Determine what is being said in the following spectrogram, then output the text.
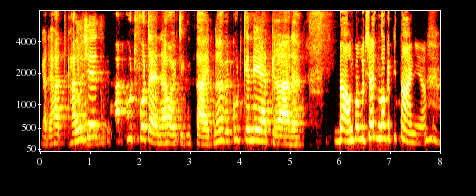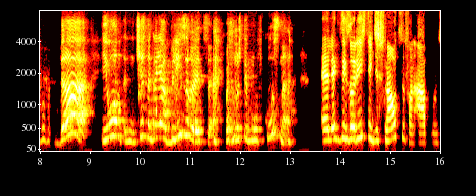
Ja, der hat, hat, gut, hat gut Futter in der heutigen Zeit, ne? wird gut genährt gerade. Да, он получает много питания. Да, и он, честно говоря, облизывается, потому что ему вкусно. Er legt sich so richtig die Schnauze von ab und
